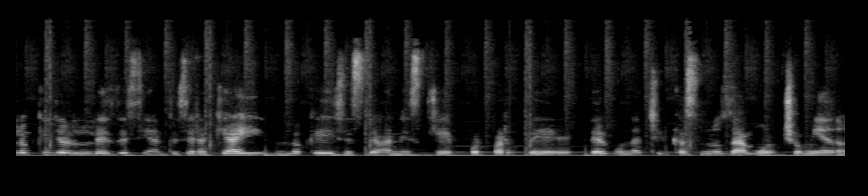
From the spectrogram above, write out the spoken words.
lo que yo les decía antes era que ahí lo que dice Esteban es que por parte de algunas chicas nos da mucho miedo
